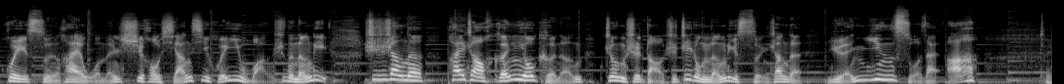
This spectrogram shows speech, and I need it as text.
会损害我们事后详细回忆往事的能力。事实上呢，拍照很有可能正是导致这种能力损伤的原因所在啊。对，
